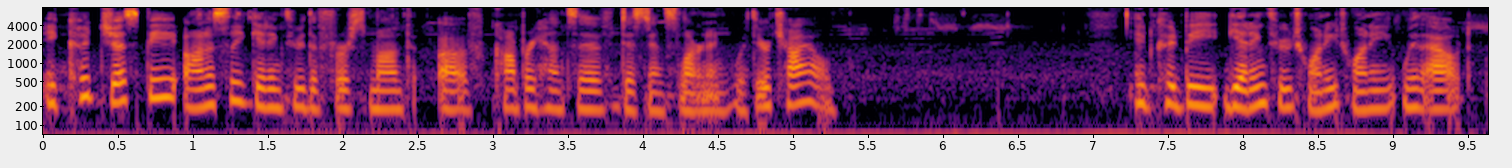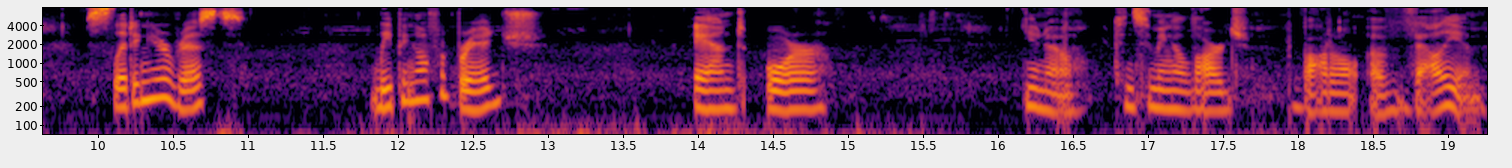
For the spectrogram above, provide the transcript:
It could just be, honestly, getting through the first month of comprehensive distance learning with your child. It could be getting through 2020 without slitting your wrists, leaping off a bridge, and or you know, consuming a large bottle of Valium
